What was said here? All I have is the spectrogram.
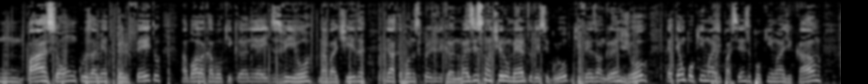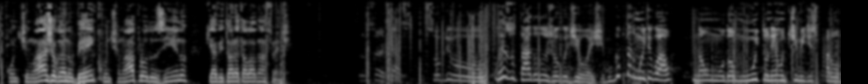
um, passe ou um cruzamento perfeito, a bola acabou quicando e aí desviou na batida e acabou nos prejudicando. Mas isso não tira o mérito desse grupo que fez um grande jogo, é ter um pouquinho mais de paciência, um pouquinho mais de calma, continuar jogando bem, continuar produzindo, que a vitória está logo na frente. Professor Celso, sobre o, o resultado do jogo de hoje. O grupo está muito igual, não mudou muito, nenhum time disparou.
